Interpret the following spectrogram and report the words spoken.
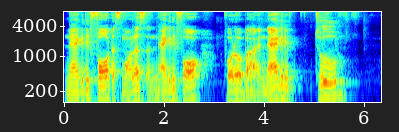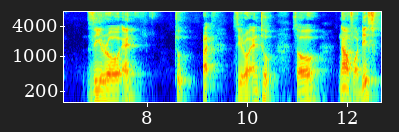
negative 4, the smallest, and negative 4, followed by negative 2, 0, and 2, right? 0 and 2. So now for this,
